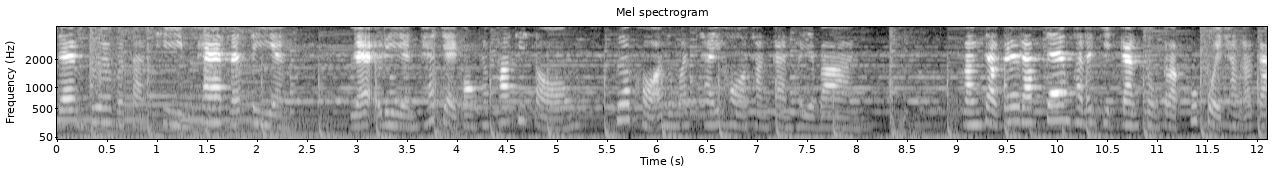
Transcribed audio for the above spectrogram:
แจ้งเพื่อประสานทีมแพทย์และเตียง และเรียนแพทย์ใหญ่กองทัพภาคที่ 2 เพื่อขออนุมัติใช้ฮอทางการพยาบาล ลังจากได้รับแจ้งภารกิจการส่งกลับผู้ป่วยทางอาก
